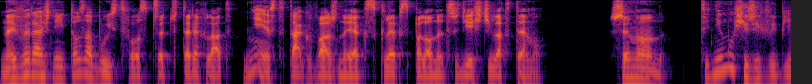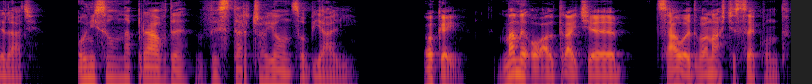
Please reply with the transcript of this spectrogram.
Najwyraźniej to zabójstwo sprzed czterech lat nie jest tak ważne jak sklep spalony 30 lat temu. Szymon, ty nie musisz ich wybielać. Oni są naprawdę wystarczająco biali. Okej, okay. mamy o Altrajcie całe 12 sekund.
